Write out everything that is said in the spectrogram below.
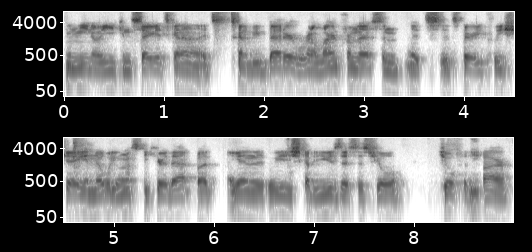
And you know, you can say it's gonna it's gonna be better. We're gonna learn from this, and it's it's very cliche, and nobody wants to hear that. But again, we just got to use this as fuel fuel for the fire.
